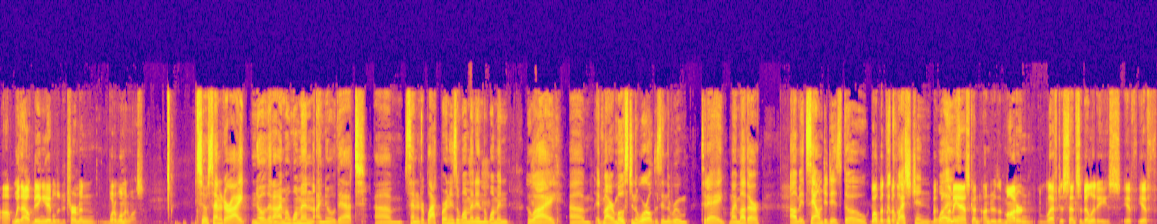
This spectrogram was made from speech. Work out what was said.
Uh, without being able to determine what a woman was? So, Senator, I know that I'm a woman. I know that um, Senator Blackburn is a woman, and the woman who I um, admire most in the world is in the room today, my mother. Um, it sounded as though well, but, the but question but, was. But let me ask: under the modern leftist sensibilities, if if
